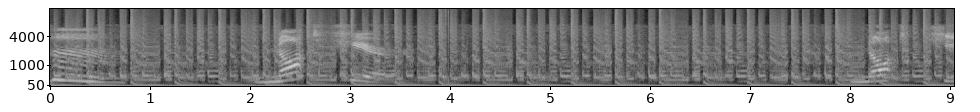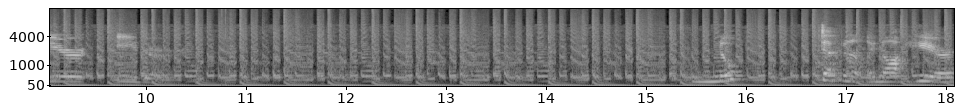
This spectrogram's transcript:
Hmm. Not here. Not here either. Nope. Definitely not here.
